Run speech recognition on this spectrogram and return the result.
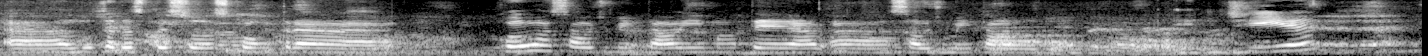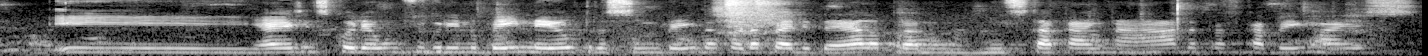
a luta das pessoas contra com a saúde mental e manter a, a saúde mental em dia. E aí a gente escolheu um figurino bem neutro, assim, bem da cor da pele dela, para não, não destacar em nada, para ficar bem mais.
